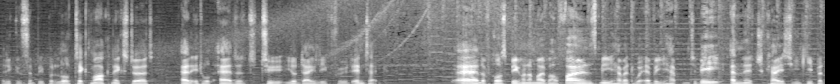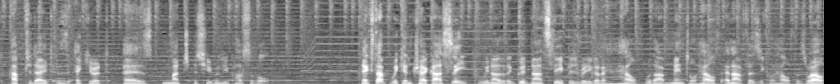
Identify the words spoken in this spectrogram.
And you can simply put a little tick mark next to it and it will add it to your daily food intake. And of course, being on a mobile phones, you have it wherever you happen to be, And in which case you can keep it up to date and as accurate as much as humanly possible. Next up, we can track our sleep. We know that a good night's sleep is really going to help with our mental health and our physical health as well.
